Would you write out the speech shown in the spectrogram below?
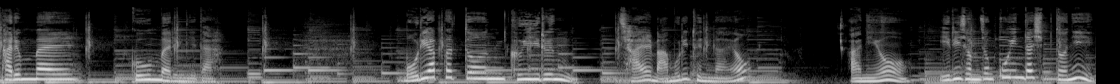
바른말, 고운말입니다. 머리 아팠던 그 일은 잘 마무리됐나요? 아니요. 일이 점점 꼬인다 싶더니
